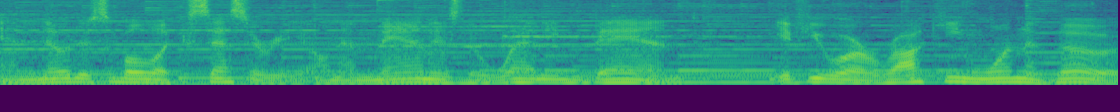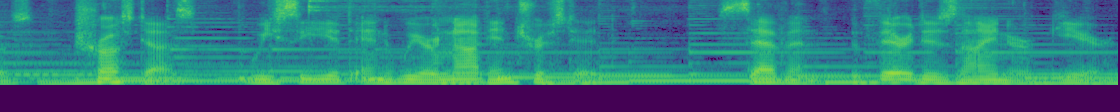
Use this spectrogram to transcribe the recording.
and noticeable accessory on a man is the wedding band. If you are rocking one of those, trust us, we see it and we are not interested. 7. Their designer gear.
